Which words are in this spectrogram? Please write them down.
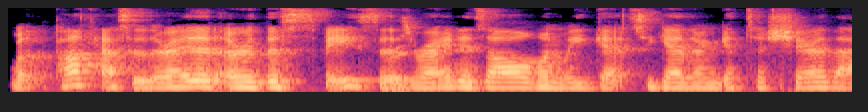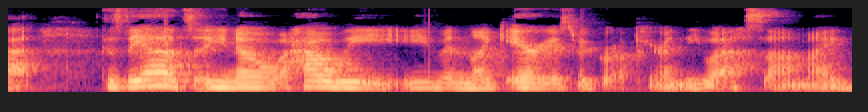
what the podcast is, right? Or this space is, right? right? Is all when we get together and get to share that. Because yeah, it's you know how we even like areas we grew up here in the U.S. Um, I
